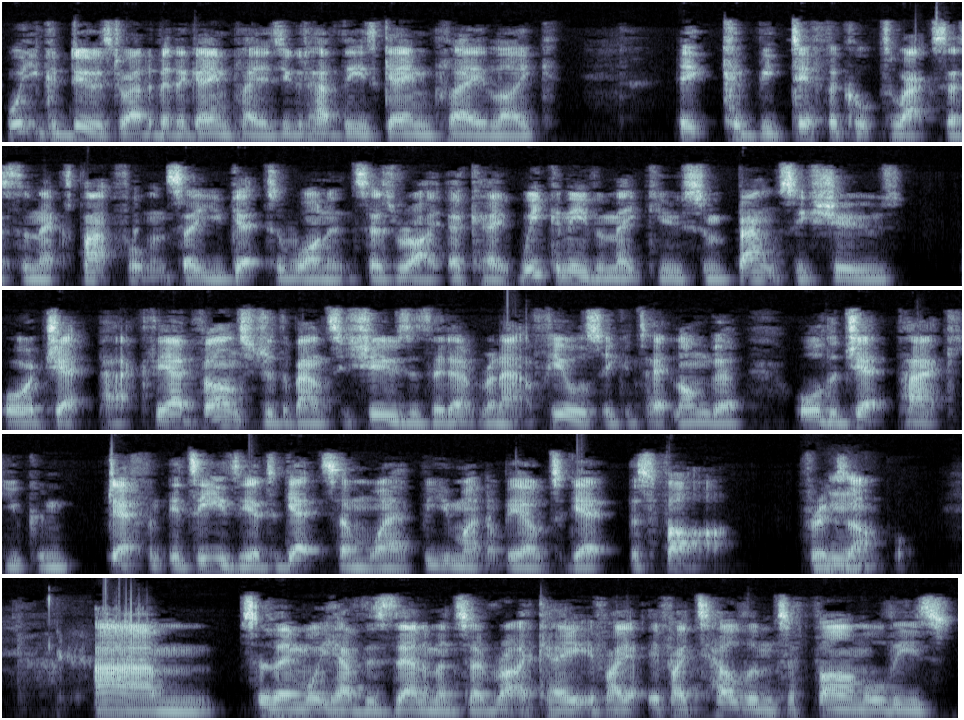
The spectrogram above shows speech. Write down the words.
what you could do is to add a bit of gameplay. Is you could have these gameplay like it could be difficult to access the next platform. And say you get to one and it says, right, okay, we can either make you some bouncy shoes or a jetpack. The advantage of the bouncy shoes is they don't run out of fuel, so you can take longer. Or the jetpack, you can definitely, it's easier to get somewhere, but you might not be able to get as far, for mm. example. Um, so then what you have is the element of right, okay, if I if I tell them to farm all these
